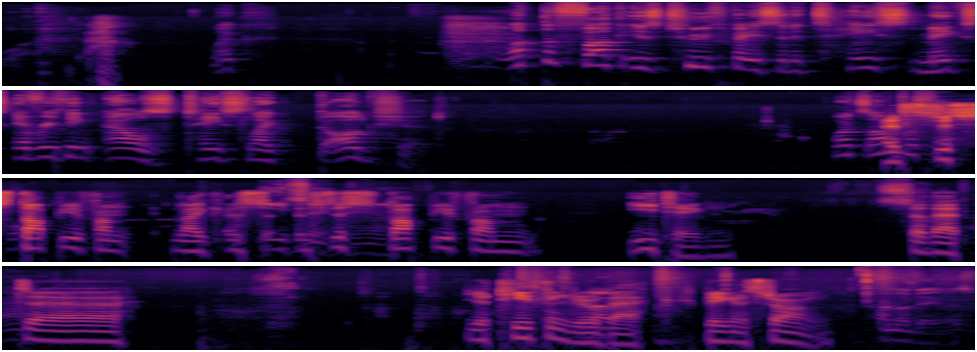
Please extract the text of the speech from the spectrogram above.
wha- like, what the fuck is toothpaste that it tastes makes everything else taste like dog shit? What's up? With that? It's just that? stop you from like it's, Eating, just yeah. stop you from eating so So that bad. uh your teeth can grow Well- back big and strong I'm not doing this.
